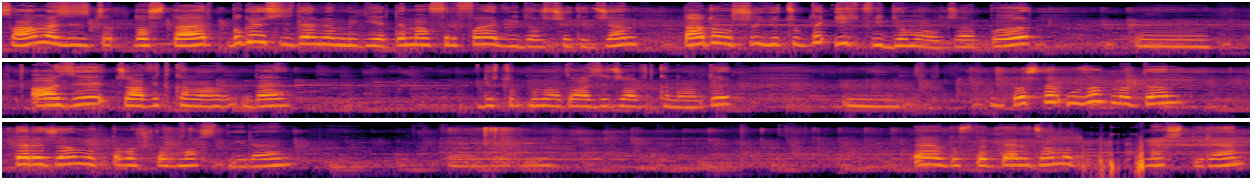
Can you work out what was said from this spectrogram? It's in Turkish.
Salam əziz do- dostlar. Bugün sizlerle bir yerde ben Free Fire videosu çekeceğim. Daha doğrusu YouTube'da ilk videom olacak bu. Hmm, AZ Cavit kanalında. YouTube'un adı AZ Cavit kanalıdır. Hmm, dostlar uzatmadan dereceli modda başlamak istəyirəm. Bəli dostlar, dereceli modda başlamaq istəyirəm.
